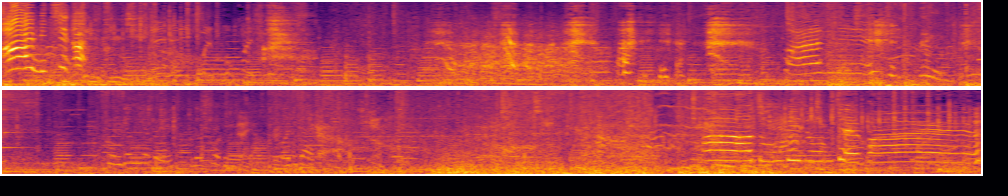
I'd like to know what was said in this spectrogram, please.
아 미친. 아. 아니 공격력을 높여드리죠. 어디가 아, 눈비 좀 제발.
